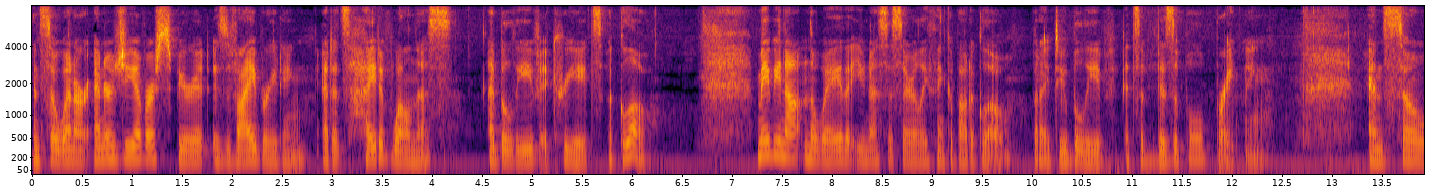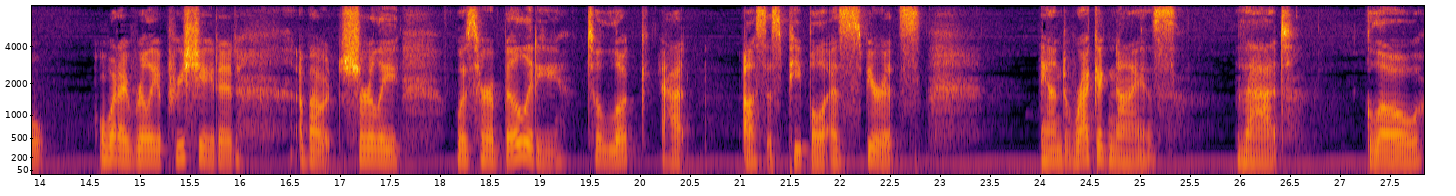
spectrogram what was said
And so when our energy of our spirit is vibrating at its height of wellness, I believe it creates a glow. Maybe not in the way that you necessarily think about a glow, but I do believe it's a visible brightening. And so, what I really appreciated about Shirley was her ability to look at us as people, as spirits, and recognize that glow,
